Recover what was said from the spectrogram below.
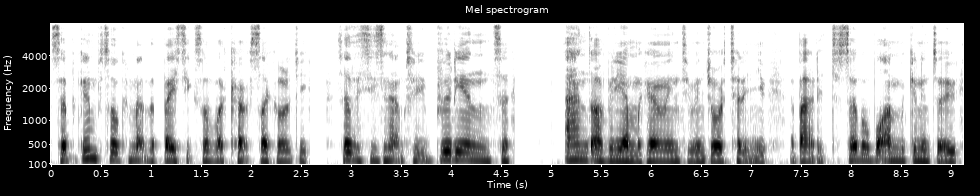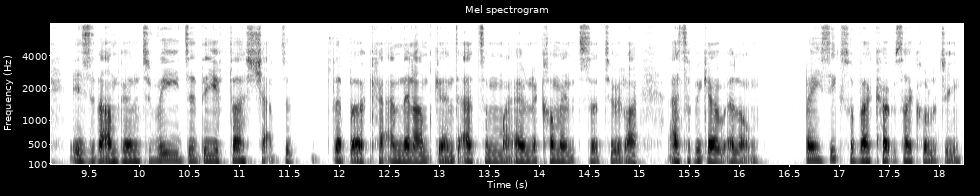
So we're going to be talking about the basics of our cult psychology. So this is an absolutely brilliant and I really am going to enjoy telling you about it. So what I'm going to do is that I'm going to read the first chapter of the book and then I'm going to add some of my own comments to it as we go along. Basics of our cult psychology.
